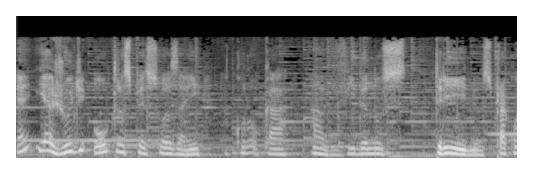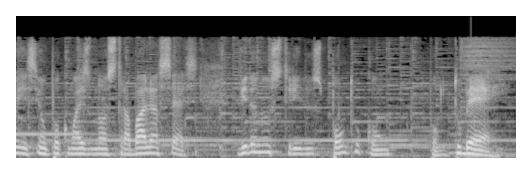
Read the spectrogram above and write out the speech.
é, e ajude outras pessoas aí a colocar a vida nos trilhos. Para conhecer um pouco mais do nosso trabalho, acesse vidanostrilhos.com.br.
